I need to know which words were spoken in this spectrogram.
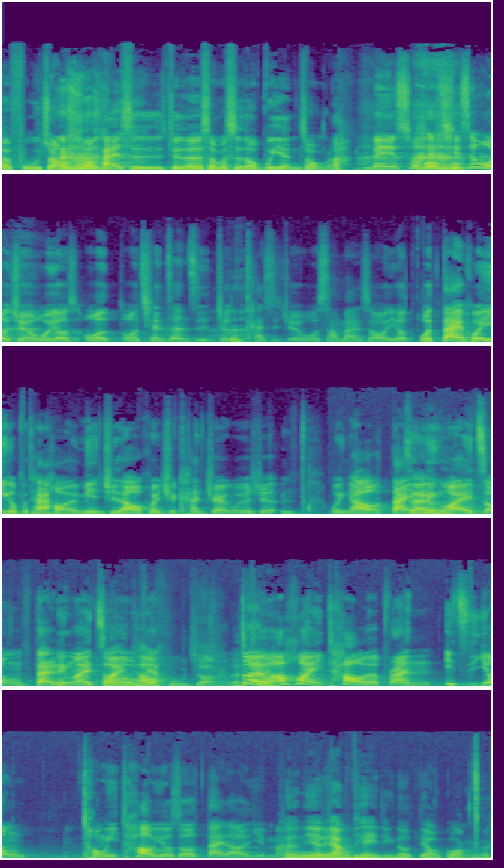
的服装，然后开始觉得什么事都不严重了。没错，欸，其实我觉得我有我我前阵子就开始觉得我上班的时候又我带回一个不太好的面具，然后回去看 drag，我就觉得嗯，我应该要带另外一种带另外一种换一套服装了。对，我要换一套了，不然一直用同一套，有时候带到也蛮。可能你的亮片已经都掉光了。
